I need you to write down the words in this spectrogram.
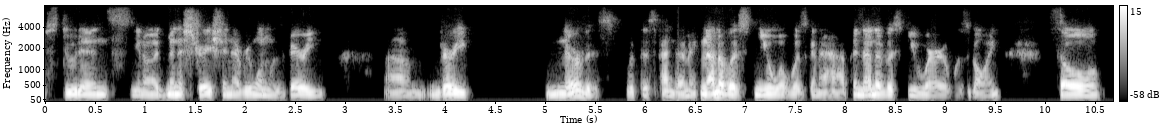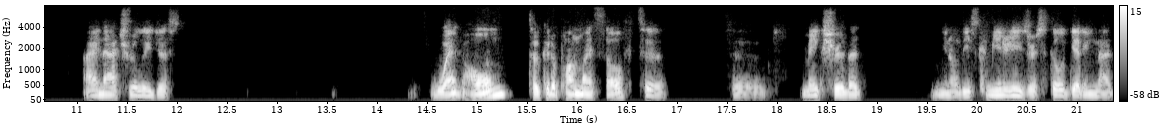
students, you know, administration. Everyone was very um, very nervous with this pandemic. None of us knew what was going to happen. None of us knew where it was going. So I naturally just went home, took it upon myself to to make sure that you know these communities are still getting that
